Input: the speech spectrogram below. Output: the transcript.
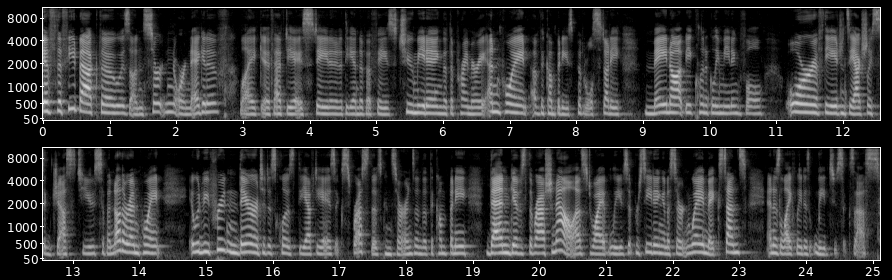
If the feedback, though, is uncertain or negative, like if FDA stated at the end of a phase two meeting that the primary endpoint of the company's pivotal study may not be clinically meaningful, or if the agency actually suggests use of another endpoint, it would be prudent there to disclose that the FDA has expressed those concerns and that the company then gives the rationale as to why it believes that proceeding in a certain way makes sense and is likely to lead to success.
